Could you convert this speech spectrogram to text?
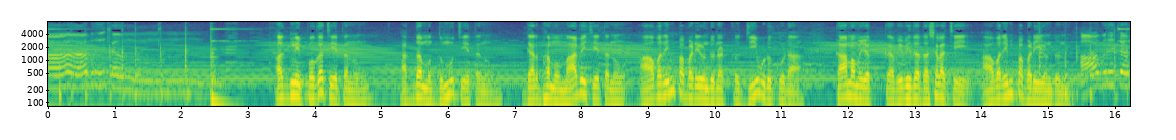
तेनेदमावृतम् అగ్ని పొగ చేతను అద్దము దుమ్ము చేతను గర్భము మావి చేతను ఆవరింపబడి ఉండునట్లు జీవుడు కూడా కామము యొక్క వివిధ దశలచే ఆవరింపబడి ఉండును आवृतं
